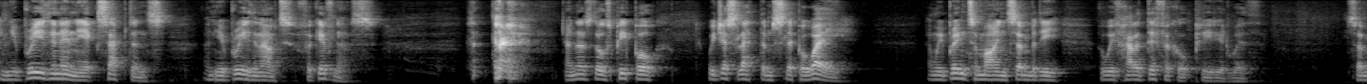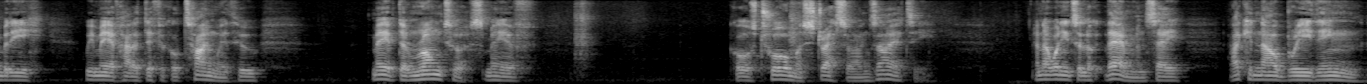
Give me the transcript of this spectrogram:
And you're breathing in the acceptance and you're breathing out forgiveness. and as those people, we just let them slip away and we bring to mind somebody who we've had a difficult period with, somebody we may have had a difficult time with, who may have done wrong to us, may have caused trauma, stress or anxiety. And I want you to look at them and say, I can now breathe in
